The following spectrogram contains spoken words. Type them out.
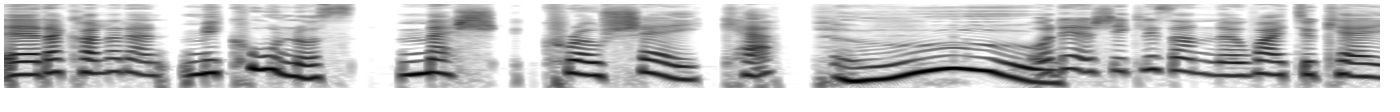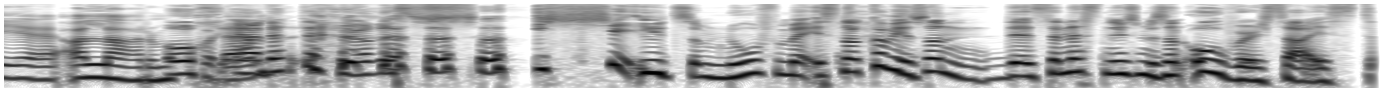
Eh, De kaller den Mykonos Mesh Crochet Cap. Ooh. Og det er skikkelig sånn eh, Y2K-alarm Åh, på ja, dette høres ikke ut som noe for meg. Snakker vi sånn Det ser nesten ut som en sånn oversized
